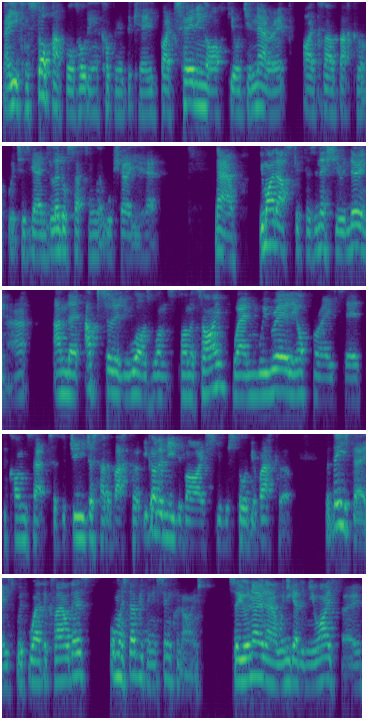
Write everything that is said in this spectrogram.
Now you can stop Apple holding a copy of the key by turning off your generic iCloud backup, which is again a little setting that we'll show you here. Now, you might ask if there's an issue in doing that, and there absolutely was once upon a time when we really operated the concept of the, you just had a backup, you got a new device, you restored your backup. But these days, with where the cloud is, almost everything is synchronized. So you'll know now when you get a new iPhone,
